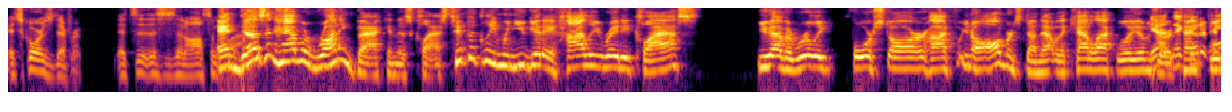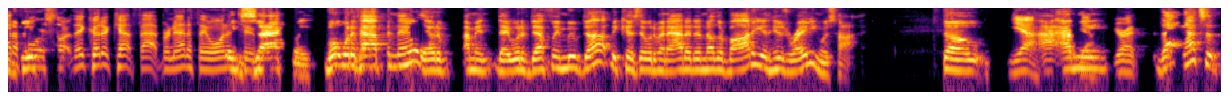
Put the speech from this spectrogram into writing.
It scores different. It's this is an awesome and class. doesn't have a running back in this class. Typically, when you get a highly rated class, you have a really four star high. You know, Auburn's done that with a Cadillac Williams. Yeah, they could have had a four star. They could have kept Fat Burnett if they wanted exactly. to. Exactly. What would have yeah. happened there? They would have. I mean, they would have definitely moved up because they would have been added another body, and his rating was high. So yeah, I, I mean, yeah, you're right. That that's a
